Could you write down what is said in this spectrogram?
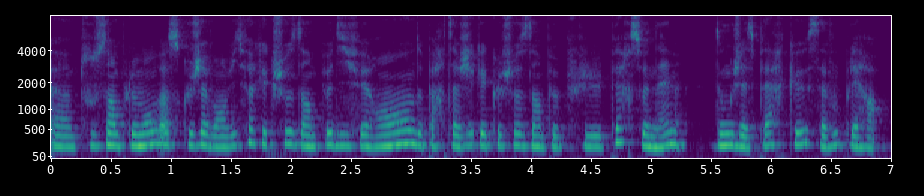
euh, tout simplement parce que j'avais envie de faire quelque chose d'un peu différent, de partager quelque chose d'un peu plus personnel. Donc j'espère que ça vous plaira.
